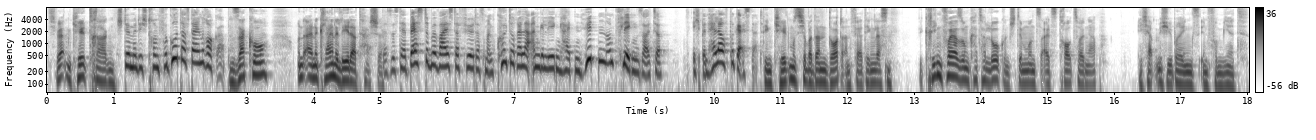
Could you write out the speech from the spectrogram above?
Ich werde ein Kilt tragen. Stimme die Strümpfe gut auf deinen Rock ab. Ein Sakko und eine kleine Ledertasche. Das ist der beste Beweis dafür, dass man kulturelle Angelegenheiten hüten und pflegen sollte. Ich bin hellauf begeistert. Den Kilt muss ich aber dann dort anfertigen lassen. Wir kriegen vorher so einen Katalog und stimmen uns als Trauzeugen ab. Ich habe mich übrigens informiert.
